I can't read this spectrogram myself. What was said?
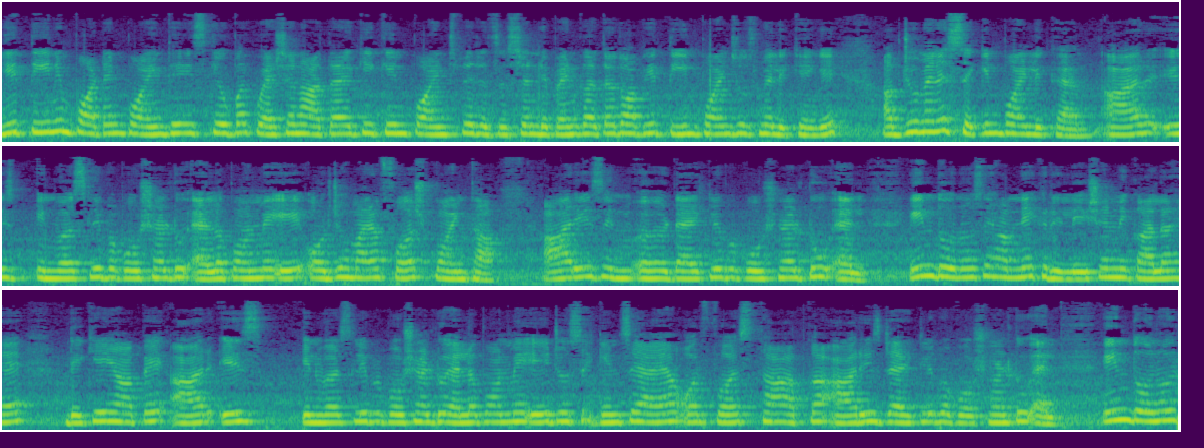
ये तीन इंपॉर्टेंट पॉइंट है। इसके ऊपर क्वेश्चन आता है कि किन पॉइंट्स पे रेजिस्टेंस डिपेंड करता है। तो आप ये तीन पॉइंट्स उसमें लिखेंगे। अब जो मैंने सेकंड पॉइंट लिखा है R is inversely proportional to L upon में ए और जो हमारा फ़र्स्ट पॉइंट था R is directly proportional to L इन दोनों से हमने एक रिलेशन निकाला है। देखिए यहाँ पे R is inversely proportional to L upon में ए जो सेकेंड से आया और फ़र्स्ट था आपका R is directly proportional to L इन दोनों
